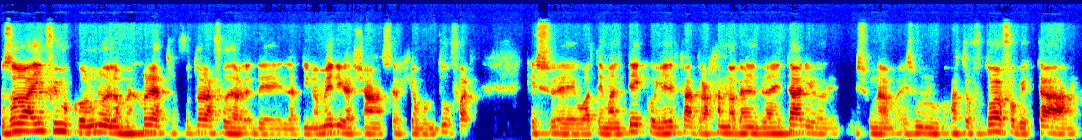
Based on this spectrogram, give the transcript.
nosotros ahí fuimos con uno de los mejores astrofotógrafos de, Latinoamérica, se llama Sergio Montúfar, que es eh, guatemalteco, y él está trabajando acá en el planetario, es, un astrofotógrafo que está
